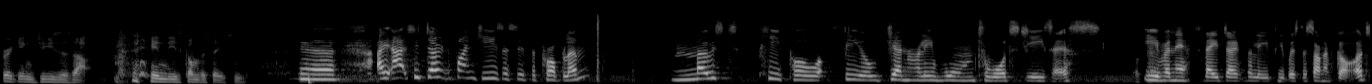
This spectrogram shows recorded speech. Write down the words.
bringing Jesus up in these conversations? Yeah, I actually don't find Jesus is the problem. Most people feel generally warm towards Jesus, Okay. even if they don't believe he was the Son of God.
